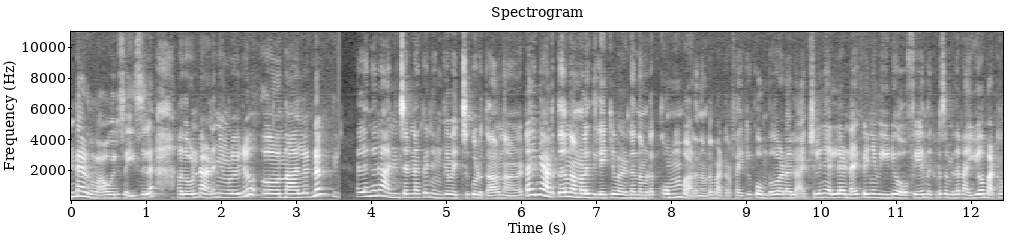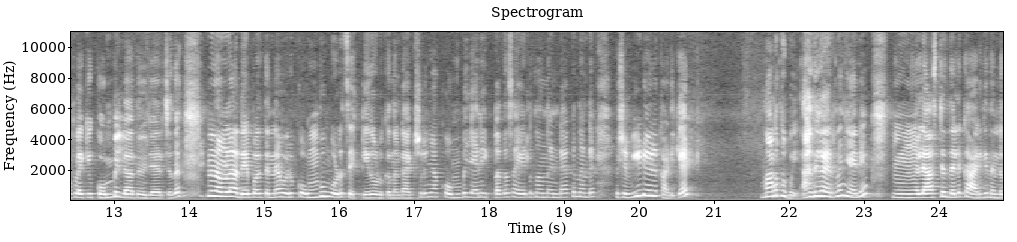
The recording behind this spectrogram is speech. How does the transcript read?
ഉണ്ടായിരുന്നുള്ളൂ ആ ഒരു സൈസിൽ അതുകൊണ്ടാണ് ഞങ്ങളൊരു നാലെണ്ണം അല്ലെങ്കിൽ ഒരു അഞ്ചെണ്ണൊക്കെ നിങ്ങൾക്ക് വെച്ച് കൊടുക്കാവുന്നതാണ്. കേട്ടോ ഇനി അടുത്തത് നമ്മൾ ഇതിലേക്ക് വേണ്ട നമ്മുടെ കൊമ്പാണ്. നമ്മുടെ ബട്ടർഫ്ലൈക്ക് കൊമ്പ് വേണമല്ലോ. ആക്ച്വലി ഞാൻ എല്ലാം ഉണ്ടായി കഴിഞ്ഞ് വീഡിയോ ഓഫ് ചെയ്യാൻ നിൽക്കുന്ന സമയത്താണ് അയ്യോ ബട്ടർഫ്ലൈക്ക് കൊമ്പില്ലാന്ന് വിചാരിച്ചത്. ഇനി നമ്മൾ അതേപോലെ തന്നെ ഒരു കൊമ്പും കൂടെ സെറ്റ് ചെയ്ത് കൊടുക്കുന്നുണ്ട്. ആക്ച്വലി ഞാൻ കൊമ്പ് ഞാൻ ഇപ്പോഴത്തെ സൈഡിൽ നിന്ന് ഉണ്ടാക്കുന്നുണ്ട്. പക്ഷേ വീഡിയോയിൽ കടിക്കാൻ മറന്നുപോയി. അത് കാരണം ഞാൻ ലാസ്റ്റ് എന്തായാലും കാണിക്കുന്നുണ്ട്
